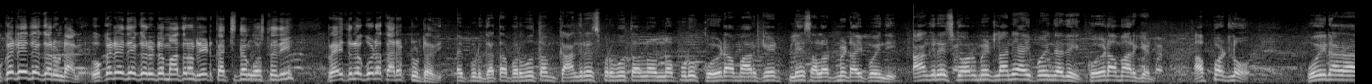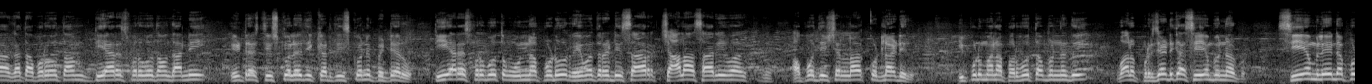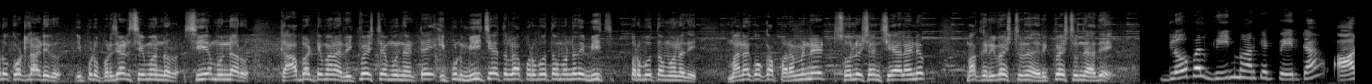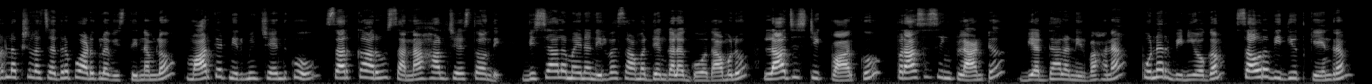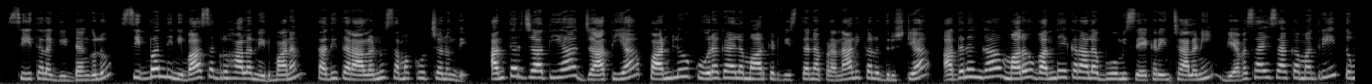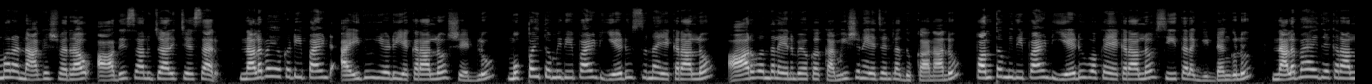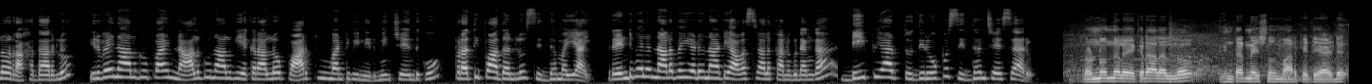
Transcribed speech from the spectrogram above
ఒకటే దగ్గర ఉండాలి. ఒకటే దగ్గర ఉంటే మాత్రం రేట్ ఖచ్చితంగా వస్తుంది. రైతులకు కూడా కరెక్ట్ ఉంటుంది. ఇప్పుడు గత ప్రభుత్వం కాంగ్రెస్ ప్రభుత్వంలో ఉన్నప్పుడు కోయిడా మార్కెట్ ప్లేస్ అలాట్మెంట్ అయిపోయింది. కాంగ్రెస్ గవర్నమెంట్లోనే అయిపోయింది అది కోయిడా మార్కెట్. అప్పట్లో పోయిన గత ప్రభుత్వం టీఆర్ఎస్ ప్రభుత్వం దాన్ని ఇంట్రెస్ట్ తీసుకోలేదు ఇక్కడ తీసుకొని పెట్టారు. టీఆర్ఎస్ ప్రభుత్వం ఉన్నప్పుడు రేవంత్ రెడ్డి సార్ చాలాసారి అపోజిషన్లా కొట్లాడారు. ఇప్పుడు మన ప్రభుత్వం ఉన్నది వాళ్ళు ప్రజెంట్గా సీఎం ఉన్నారు. సీఎం లేనప్పుడు కొట్లాడారు. ఇప్పుడు ప్రజెంట్ సీఎం ఉన్నారు సీఎం ఉన్నారు. కాబట్టి మన రిక్వెస్ట్ ఏముందంటే ఇప్పుడు మీ చేతిలో ప్రభుత్వం ఉన్నది మీ ప్రభుత్వం ఉన్నది. మనకు ఒక పర్మనెంట్ సొల్యూషన్ చేయాలని మాకు రిక్వెస్ట్ రిక్వెస్ట్ ఉంది అదే. గ్లోబల్ గ్రీన్ మార్కెట్ పేరిట ఆరు లక్షల చదరపు అడుగుల విస్తీర్ణంలో మార్కెట్ నిర్మించేందుకు సర్కారు సన్నాహాలు చేస్తోంది. విశాలమైన నిల్వ సామర్థ్యం గల గోదాములు లాజిస్టిక్ పార్కు ప్రాసెసింగ్ ప్లాంట్ వ్యర్థాల నిర్వహణ పునర్వినియోగం సౌర విద్యుత్ కేంద్రం శీతల గిడ్డంగులు సిబ్బంది నివాస గృహాల నిర్మాణం తదితరాలను సమకూర్చనుంది. అంతర్జాతీయ జాతీయ పండ్లు కూరగాయల మార్కెట్ విస్తరణ ప్రణాళికల దృష్ట్యా అదనంగా మరో వంద ఎకరాల భూమి సేకరించాలని వ్యవసాయ శాఖ మంత్రి తుమ్మల నాగేశ్వరరావు ఆదేశాలు జారీ చేశారు. నలభై ఒకటి పాయింట్ ఐదు ఏడు ఎకరాల్లో షెడ్లు ముప్పై తొమ్మిది పాయింట్ ఏడు సున్నా ఎకరాల్లో ఆరు వందల ఎనభై ఒక కమిషన్ ఏజెంట్ల దుకాణాలు పంతొమ్మిది పాయింట్ ఏడు ఒక ఎకరాల్లో శీతల గిడ్డంగులు నలభై ఐదు ఎకరాల్లో రహదారులు ఇరవై నాలుగు పాయింట్ నాలుగు నాలుగు ఎకరాల్లో పార్కింగ్ వంటివి నిర్మించేందుకు ప్రతిపాదనలు సిద్ధమయ్యాయి. రెండు వేల నలభై ఏడు నాటి అవసరాలకు అనుగుణంగా డిపిఆర్ తుది రూపు సిద్ధం చేశారు. రెండు వందల ఎకరాలలో ఇంటర్నేషనల్ మార్కెట్ యార్డ్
